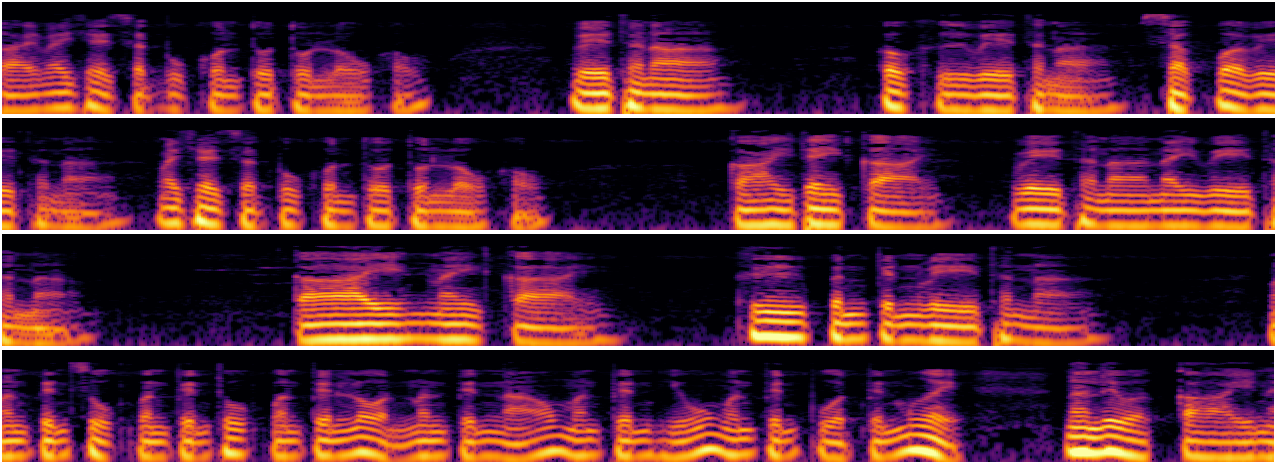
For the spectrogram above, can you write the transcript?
กายไม่ใช่สัตว์บุคคลตัวตนเราเขา เวทนาก็คือเวทนา สักว่าเวทนา ไม่ใช่สัตว์บุคคลตัวตนเราเขา กายในกาย เวทนาในเวทนา กายในกาย คือเป็นเป็นเวทนา มันเป็นสุขมันเป็นทุกข์มันเป็นร้อนมันเป็นหนาว มันเป็นหิว มันเป็นปวดเป็นเมื่อย นั่นเรียกว่ากายใน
